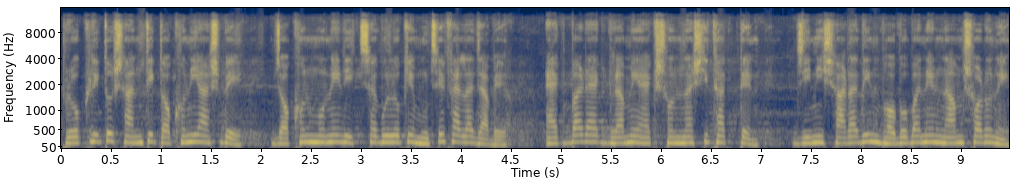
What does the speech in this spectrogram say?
প্রকৃত শান্তি তখনই আসবে, যখন মনের ইচ্ছাগুলোকে মুছে ফেলা যাবে। একবার এক গ্রামে এক সন্ন্যাসী থাকতেন, যিনি সারাদিন ভগবানের নাম স্মরণে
